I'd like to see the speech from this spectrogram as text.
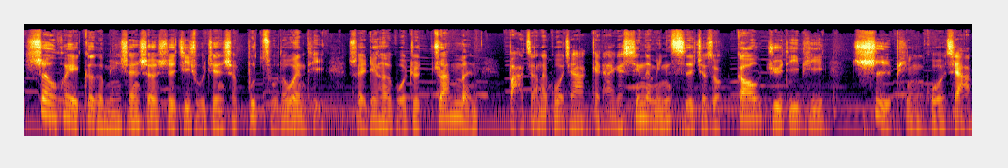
社会各个民生设施基础建设不足的问题，所以联合国就专门把这样的国家给它一个新的名词，叫做高 GDP 赤贫国家。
